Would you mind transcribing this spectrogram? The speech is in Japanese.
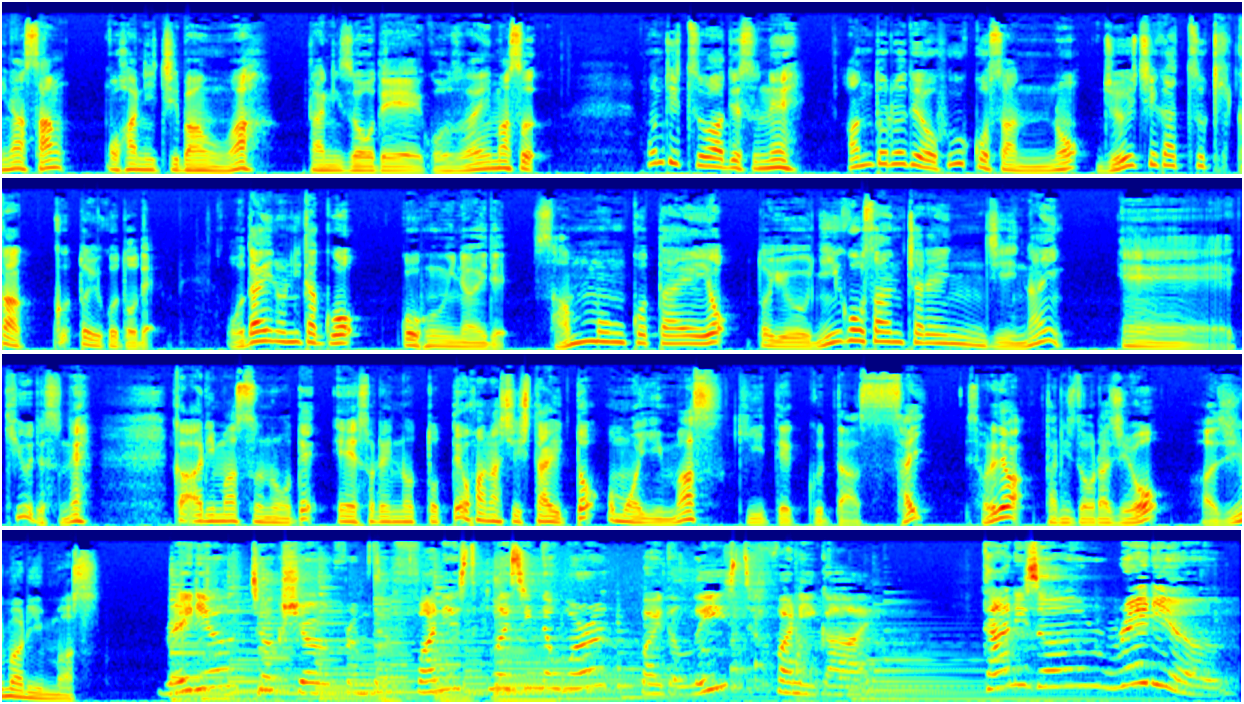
皆さん、おはにちばんは、谷蔵でございます。本日はですね、アンドロデオ風子さんの11月企画ということで、お題の2択を5分以内で3問答えよという253チャレンジ9、えー、9ですね、がありますので、えー、それにのっとってお話ししたいと思います。聞いてください。それでは、谷蔵ラジオ、始まります。Radio talk show from the funniest place in the world by the least funny guy. Tanizo Radio.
